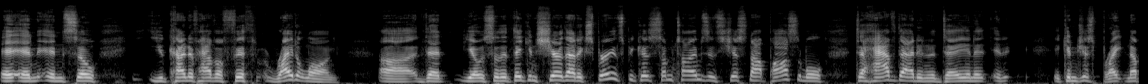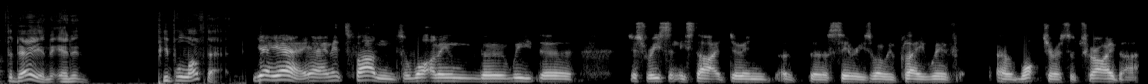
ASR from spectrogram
And, and, and so you kind of have a fifth ride along uh, that you know so that they can share that experience because sometimes it's just not possible to have that in a day and it it, it can just brighten up the day and and it, people love that yeah yeah yeah and it's fun so what i mean the we the just recently started doing a, the series where we play with a watcher, a subscriber,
